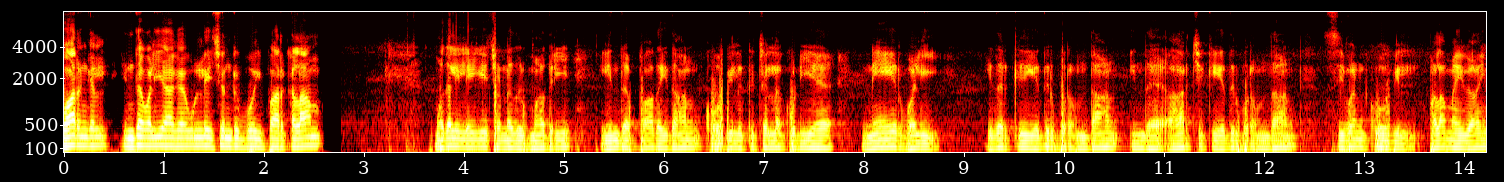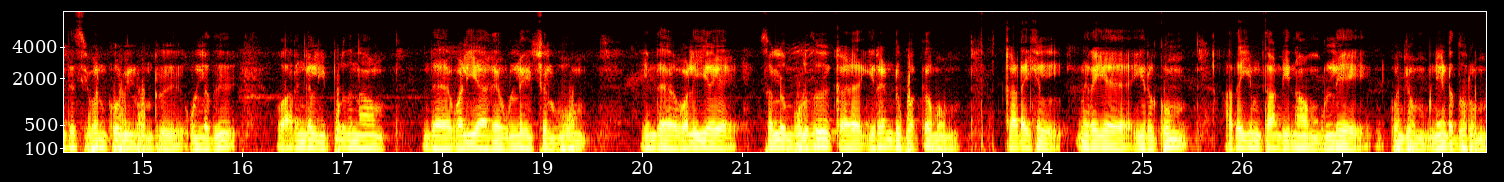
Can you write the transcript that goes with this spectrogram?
வாருங்கள் இந்த வழியாக உள்ளே சென்று போய் பார்க்கலாம். முதலிலேயே சொன்னது மாதிரி இந்த பாதை தான் கோவிலுக்கு செல்லக்கூடிய நேர் வழி. இதற்கு எதிர்ப்புறம்தான் இந்த ஆர்ச்சிக்கு எதிர்ப்புறம்தான் சிவன் கோவில் பழமை வாய்ந்த சிவன் கோவில் ஒன்று உள்ளது. வாருங்கள் இப்பொழுது நாம் இந்த வழியாக உள்ளே செல்வோம். இந்த வழியை செல்லும் பொழுது க இரண்டு பக்கமும் கடைகள் நிறைய இருக்கும். அதையும் தாண்டி நாம் உள்ளே கொஞ்சம் நீண்ட தூரம்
